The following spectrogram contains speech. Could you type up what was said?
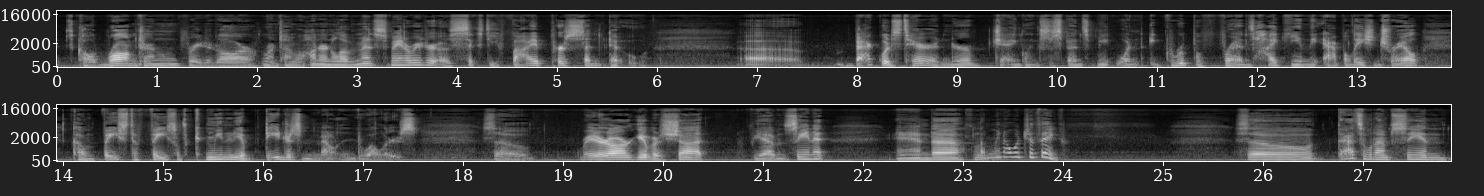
It's called Wrong Turn, rated R, runtime of 111 minutes, tomato rater of 65%. Uh, Backwoods terror and nerve jangling suspense meet when a group of friends hiking in the Appalachian Trail come face to face with a community of dangerous mountain dwellers. So, rated R, give it a shot if you haven't seen it, and uh, let me know what you think. So, that's what I'm seeing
